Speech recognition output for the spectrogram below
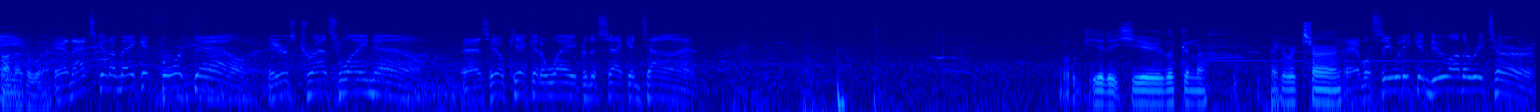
Punt it away. And that's going to make it fourth down. Here's Tress Way now as he'll kick it away for the second time. We'll get it here. Looking to make a return. And we'll see what he can do on the return.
